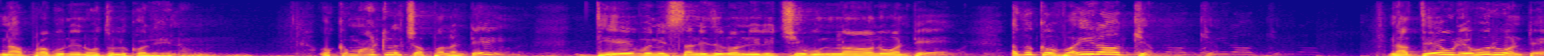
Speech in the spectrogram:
నా ప్రభు నేను వదులుకోలేను. ఒక మాటలో చెప్పాలంటే దేవుని సన్నిధిలో నిలిచి ఉన్నాను అంటే అదొక వైరాగ్యం. నా దేవుడు ఎవరు అంటే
